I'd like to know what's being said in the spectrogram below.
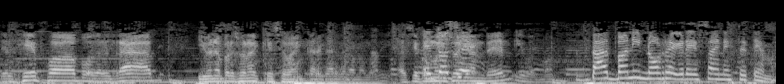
del hip hop o del rap y una persona que se va a encargar de la melodía. Así como Entonces- hizo Yandel y Bad Bunny. Bad Bunny no regresa en este tema.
